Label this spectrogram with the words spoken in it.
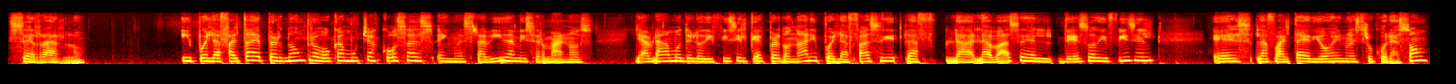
cerrarlo. Y pues la falta de perdón provoca muchas cosas en nuestra vida, mis hermanos. Ya hablábamos de lo difícil que es perdonar y pues la, la, la, base de eso difícil es la falta de Dios en nuestro corazón.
